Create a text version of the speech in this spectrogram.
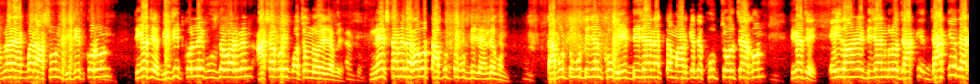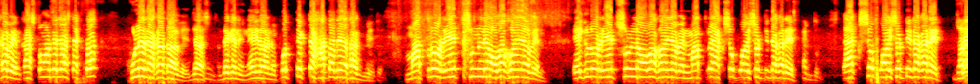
আপনারা একবার আসুন ভিজিট করুন। ঠিক আছে? ভিজিট করলেই বুঝতে পারবেন। আশা করি পছন্দ হয়ে যাবে। নেক্সট আমি দেখাবো টাপুর টুপুর ডিজাইন দেখুন টাপুর টুপুর ডিজাইন খুব হিট ডিজাইন একটা মার্কেটে খুব চলছে এখন। ঠিক আছে? এই ধরনের ডিজাইনগুলো যাকে যাকে দেখাবেন কাস্টমারকে জাস্ট একটা খুলে দেখাতে হবে। জাস্ট দেখে নিন এই ধরনের। প্রত্যেকটা হাতা দেয়া থাকবে। মাত্র রেট শুনলে অবাক হয়ে যাবেন। এইগুলো রেট শুনলে অবাক হয়ে যাবেন। মাত্র একশো পঁয়ষট্টি টাকা রেট একদম। একশো পঁয়ষট্টি টাকা রেট যারা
